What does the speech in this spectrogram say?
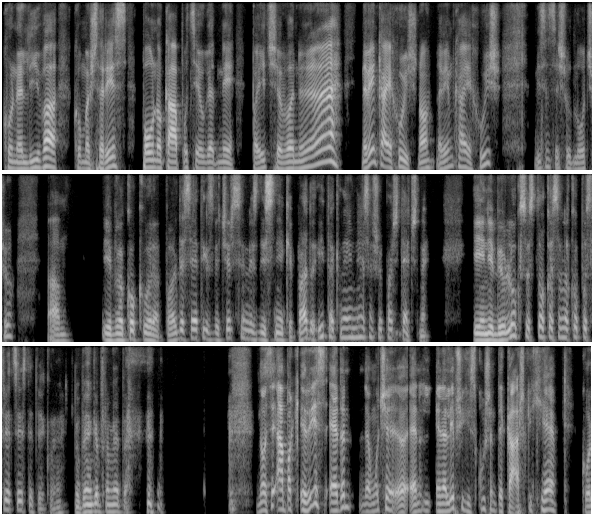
ko naliva, ko imaš res polno kapo celega dne, pa id še ven. Ne vem, kaj je hujš, no? ne vem, kaj je hujš, nisem se še odločil. Um, je bilo kot ura, pol desetih zvečer se mi zdi sneg, je padel, in tako ne, in jaz sem šel pač teč. Ne. In je bil luksus to, kar sem lahko posred ceste tekel, nobenega prometa. no, se, ampak res eden, moče, en, ena lepših izkušenj tekaških je, ko,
